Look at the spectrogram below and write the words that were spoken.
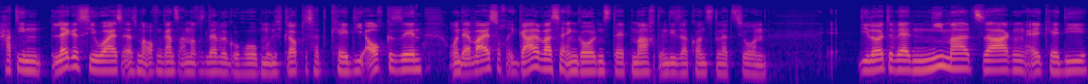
hat ihn legacy-wise erstmal auf ein ganz anderes Level gehoben. Und ich glaube, das hat KD auch gesehen. Und er weiß auch, egal was er in Golden State macht in dieser Konstellation, die Leute werden niemals sagen, ey KD,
